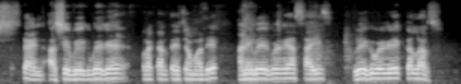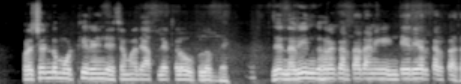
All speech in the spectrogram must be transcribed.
स्टँड असे वेगवेगळे प्रकार त्याच्यामध्ये आणि वेगवेगळ्या साईज वेगवेगळे कलर्स प्रचंड मोठी रेंज याच्यामध्ये आपल्याकडे उपलब्ध आहे. जे नवीन घरं करतात आणि इंटेरियर करतात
